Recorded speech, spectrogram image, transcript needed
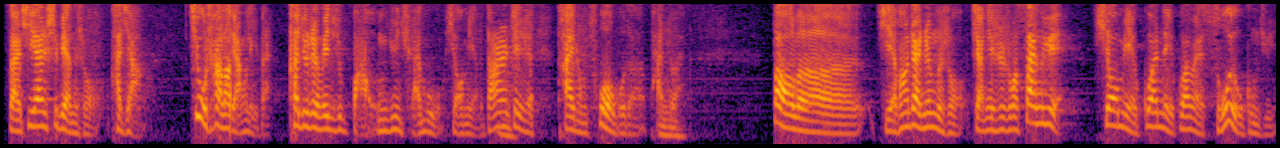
在西安事变的时候，他想，就差了两个礼拜，他就认为就把红军全部消灭了。当然，这是他一种错误的判断。到了解放战争的时候，蒋介石说三个月消灭关内关外所有共军，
